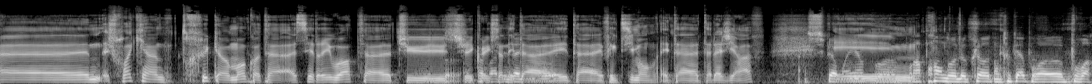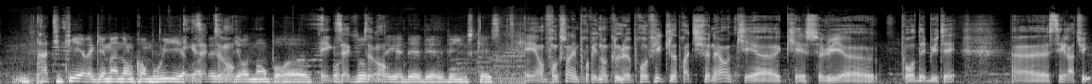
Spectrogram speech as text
Euh, Je crois qu'il y a un truc à un moment, quand tu as assez de rewards, tu, tu les collectionnes et tu as, effectivement, et as, as, la girafe. Un super et... moyen pour, pour, apprendre le cloud, en tout cas pour euh, pouvoir pratiquer avec les mains dans le cambouis Exactement. des environnements pour, pour Exactement. Des, des, des, des, use cases. Et en fonction des profils, donc le profil Cloud Practitioner, qui est, qui est celui pour débuter, c'est gratuit.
